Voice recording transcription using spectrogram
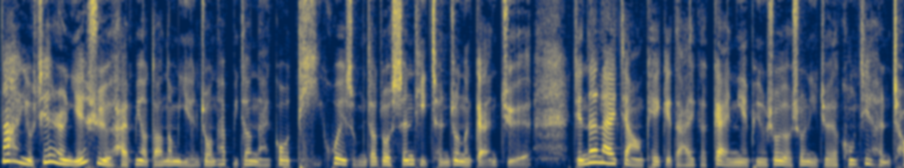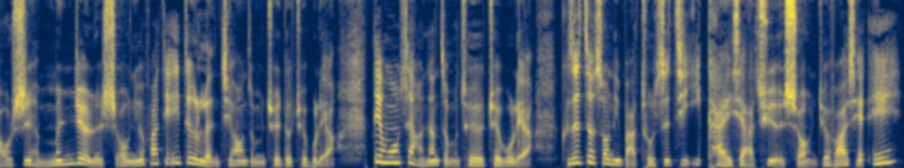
那有些人也许还没有到那么严重，他比较难够体会什么叫做身体沉重的感觉。简单来讲，可以给大家一个概念，比如说有时候你觉得空气很潮湿、很闷热的时候，你会发现，诶，这个冷气好像怎么吹都吹不了，电风扇好像怎么吹都吹不了。可是这时候你把除湿机一开下去的时候，你就发现，诶。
